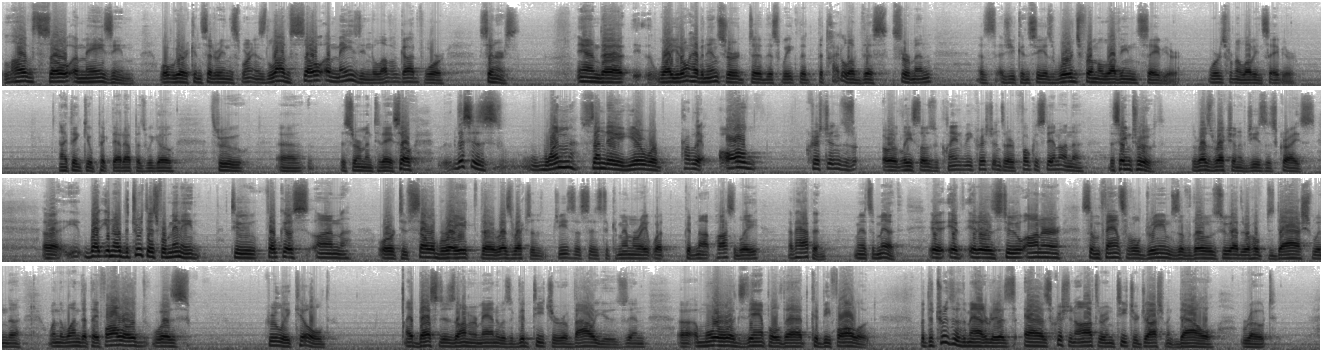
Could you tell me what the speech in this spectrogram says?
Love so amazing. What we are considering this morning is love so amazing, the love of God for sinners. And uh, while you don't have an insert uh, this week, the, the title of this sermon, as, as you can see, is Words from a Loving Savior. Words from a Loving Savior. I think you'll pick that up as we go through uh, the sermon today. So, this is one Sunday a year where probably all Christians, or at least those who claim to be Christians, are focused in on the, the same truth the resurrection of Jesus Christ. Uh, but, you know, the truth is for many to focus on or to celebrate the resurrection of Jesus is to commemorate what could not possibly have happened. I mean, it's a myth. It, it, it is to honor some fanciful dreams of those who had their hopes dashed when the when the one that they followed was cruelly killed. At best, it is honor a man who was a good teacher of values and uh, a moral example that could be followed. But the truth of the matter is, as Christian author and teacher Josh McDowell wrote,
